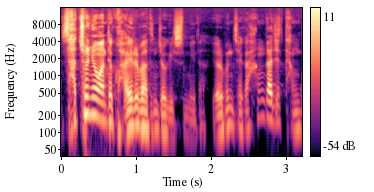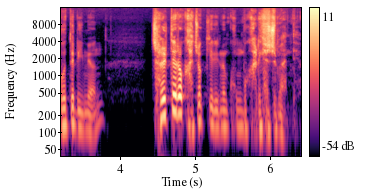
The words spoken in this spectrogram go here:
사촌 형한테 과외를 받은 적이 있습니다. 여러분 제가 한 가지 당부드리면 절대로 가족끼리는 공부 가르쳐 주면 안 돼요.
